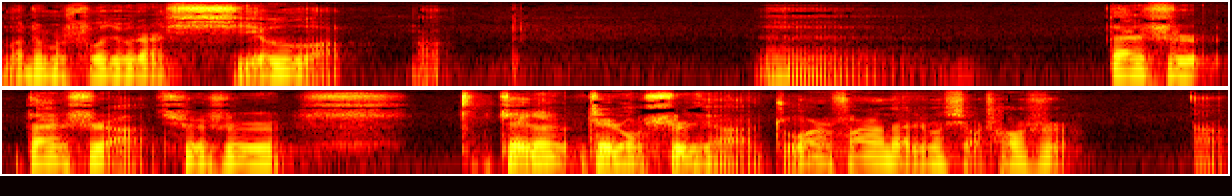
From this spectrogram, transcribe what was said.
可能这么说就有点邪恶了啊，嗯，但是但是啊，确实这个这种事情啊，主要是发生在这种小超市，啊，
